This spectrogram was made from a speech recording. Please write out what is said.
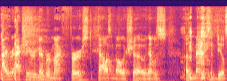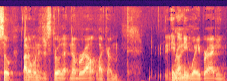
I actually remember my first thousand dollar show, and that was a massive deal. So I don't want to just throw that number out like I'm in Right. any way bragging.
